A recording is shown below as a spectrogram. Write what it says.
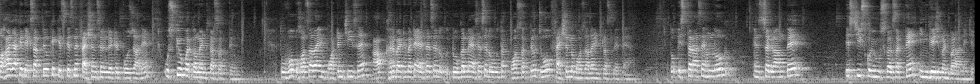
वहाँ जाके देख सकते हो कि किस किस ने फ़ैशन से रिलेटेड पोस्ट डाले हैं, उसके ऊपर कमेंट कर सकते हो। तो वो बहुत ज़्यादा इंपॉर्टेंट चीज़ है। आप घर बैठे बैठे ऐसे ऐसे लोकल में ऐसे ऐसे लोगों तक पहुँच सकते हो जो फ़ैशन में बहुत ज़्यादा इंटरेस्ट लेते हैं। तो इस तरह से हम लोग इंस्टाग्राम पे इस चीज़ को यूज़ कर सकते हैं इंगेजमेंट बढ़ाने के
